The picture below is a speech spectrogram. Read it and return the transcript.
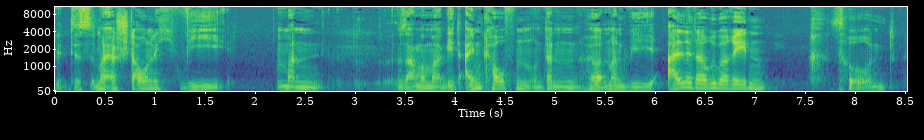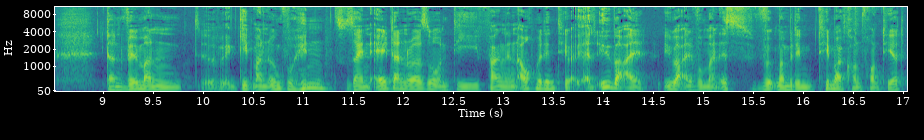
das ist immer erstaunlich, wie man, sagen wir mal, geht einkaufen und dann hört man, wie alle darüber reden. So und dann will man, geht man irgendwo hin zu seinen Eltern oder so und die fangen dann auch mit dem Thema. Also überall, überall, wo man ist, wird man mit dem Thema konfrontiert.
